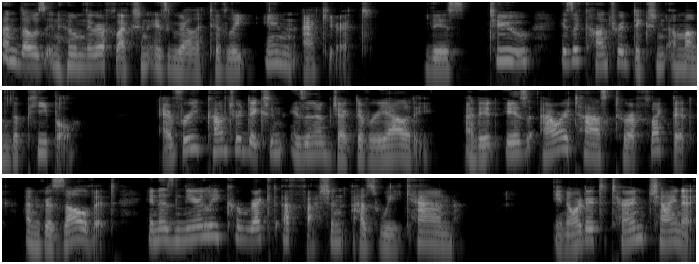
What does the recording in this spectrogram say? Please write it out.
and those in whom the reflection is relatively inaccurate. This, too, is a contradiction among the people. Every contradiction is an objective reality, and it is our task to reflect it and resolve it in as nearly correct a fashion as we can. In order to turn China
